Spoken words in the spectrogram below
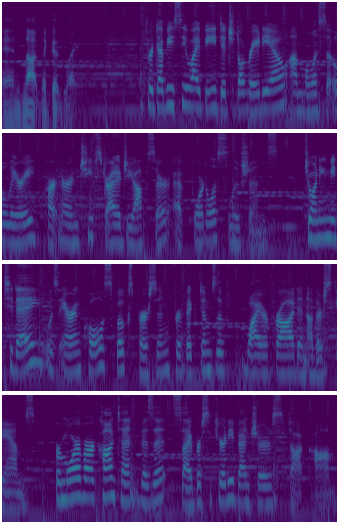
and not in a good way. For WCYB Digital Radio, I'm Melissa O'Leary, Partner and Chief Strategy Officer at Fortalice Solutions. Joining me today was Aaron Cole, spokesperson for victims of wire fraud and other scams. For more of our content, visit cybersecurityventures.com.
